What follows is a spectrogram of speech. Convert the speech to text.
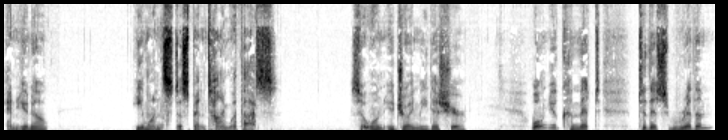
And you know, He wants to spend time with us. So won't you join me this year? Won't you commit to this rhythm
